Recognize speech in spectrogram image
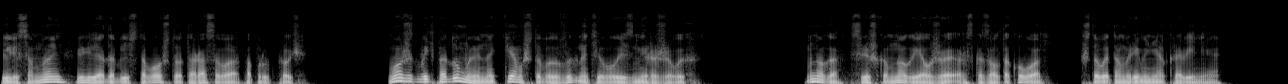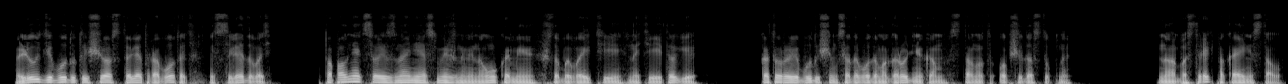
или со мной, или я добьюсь того, что Тарасова попрут прочь. Может быть, подумаю над тем, чтобы выгнать его из мира живых. Много, слишком много я уже рассказал такого, что в этом времени откровения. Люди будут еще сто лет работать, исследовать, пополнять свои знания смежными науками, чтобы войти на те итоги, которые будущим садоводам-огородникам станут общедоступны. но обострять пока я не стал.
